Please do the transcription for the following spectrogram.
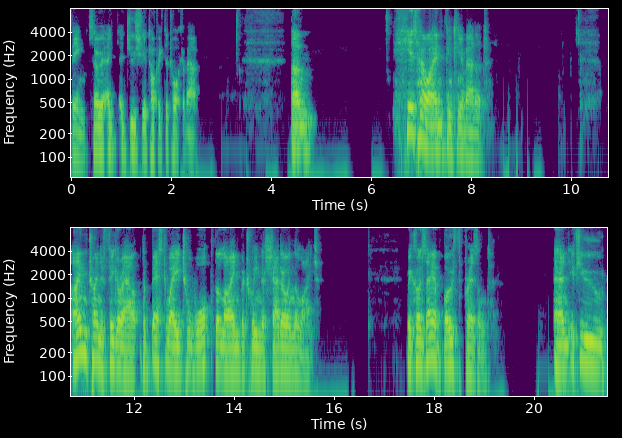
thing. So, a, a juicier topic to talk about. Um, here's how I'm thinking about it. I'm trying to figure out the best way to walk the line between the shadow and the light because they are both present. And if you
